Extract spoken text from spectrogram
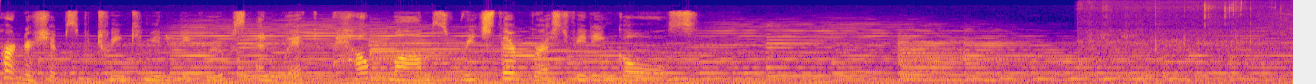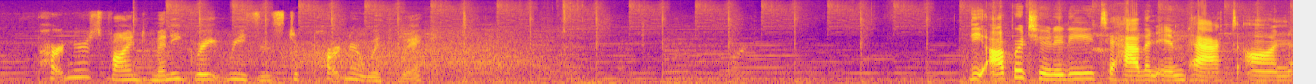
Partnerships between community groups and WIC help moms reach their breastfeeding goals. Partners find many great reasons to partner with WIC the opportunity to have an impact on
